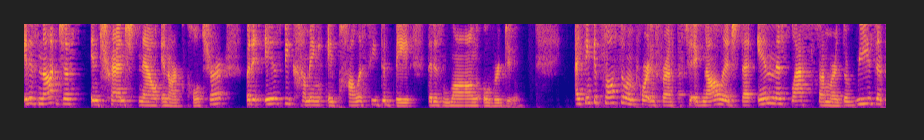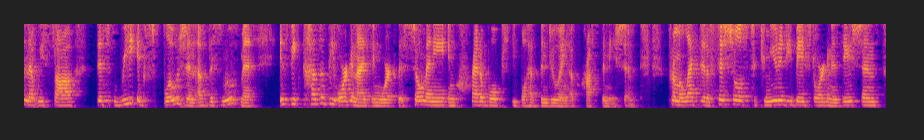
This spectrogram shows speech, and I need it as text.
It is not just entrenched now in our culture, but it is becoming a policy debate that is long overdue. I think it's also important for us to acknowledge that in this last summer, the reason that we saw this re-explosion of this movement is because of the organizing work that so many incredible people have been doing across the nation. From elected officials to community-based organizations,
